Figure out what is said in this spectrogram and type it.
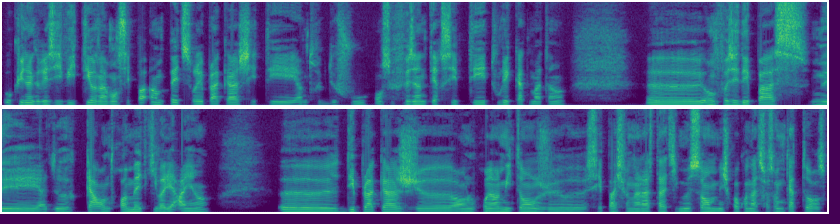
Aucune agressivité, on n'avançait pas un pet sur les plaquages, c'était un truc de fou. On se faisait intercepter tous les quatre matins. Euh, on faisait des passes, mais à de 43 mètres qui valaient rien. des plaquages en le premier mi-temps, je sais pas si on a la stat, il me semble, mais je crois qu'on a 74%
